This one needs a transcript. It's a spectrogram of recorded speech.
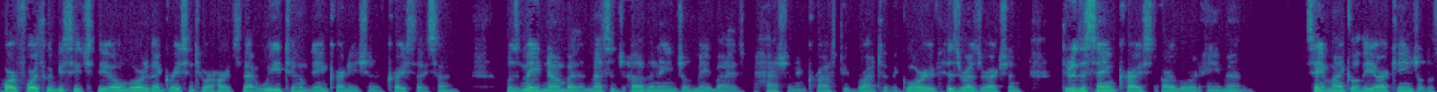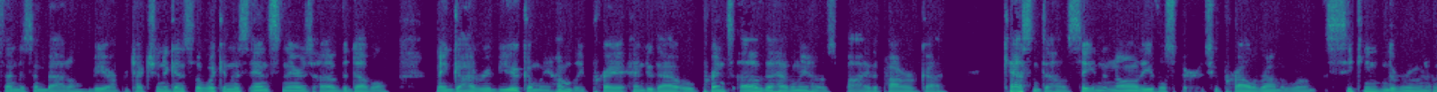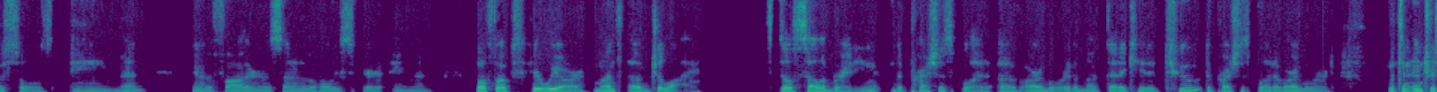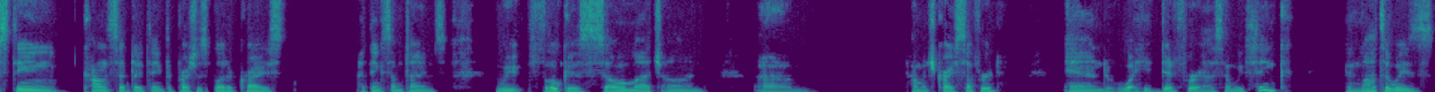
Pour forth, we beseech thee, O Lord, that grace into our hearts, that we, to whom the incarnation of Christ thy Son was made known by the message of an angel, may by his passion and cross be brought to the glory of his resurrection, through the same Christ our Lord. Amen. Saint Michael the archangel, defend us in battle, be our protection against the wickedness and snares of the devil. May God rebuke, and we humbly pray, and do thou, O Prince of the heavenly host, by the power of God, Cast into hell Satan and all the evil spirits who prowl around the world, seeking the ruin of souls. Amen. In the Father, and the Son, and of the Holy Spirit. Amen. Well, folks, here we are, month of July, still celebrating the precious blood of our Lord, the month dedicated to the precious blood of our Lord. It's an interesting concept, I think, the precious blood of Christ. I think sometimes we focus so much on um, how much Christ suffered and what he did for us. And we think in lots of ways,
